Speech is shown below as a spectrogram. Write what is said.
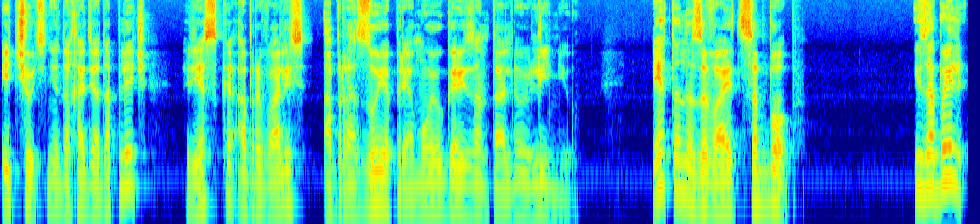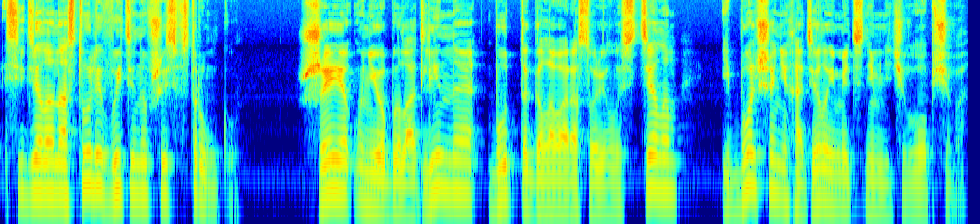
и чуть не доходя до плеч – резко обрывались, образуя прямую горизонтальную линию. Это называется боб. Изабель сидела на стуле, вытянувшись в струнку. Шея у нее была длинная, будто голова рассорилась с телом и больше не хотела иметь с ним ничего общего.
